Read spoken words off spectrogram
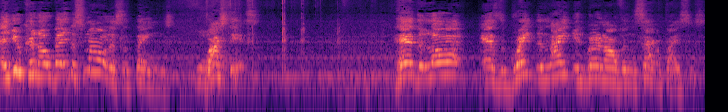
And you can obey the smallest of things. Yeah. Watch this. Had the Lord as great delight in burnt offerings and sacrifices,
